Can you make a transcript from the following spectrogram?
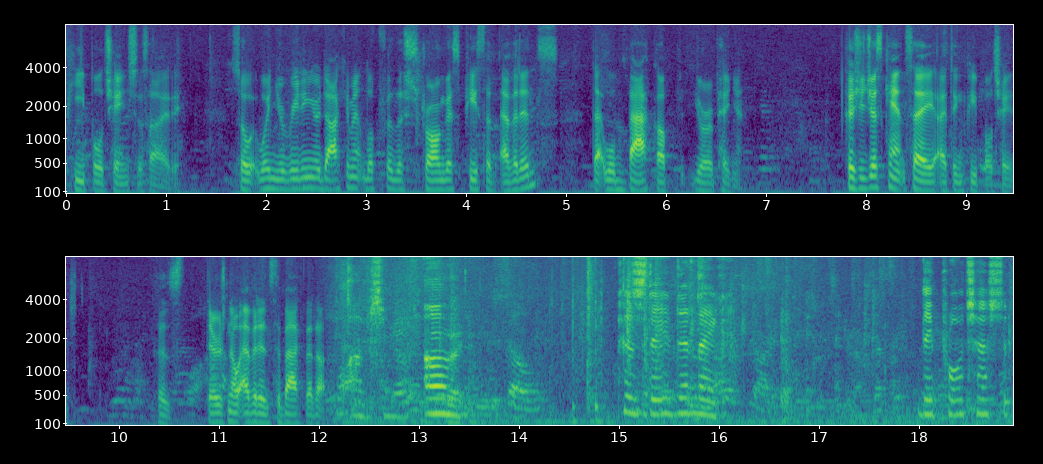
people change society. So when you're reading your document, look for the strongest piece of evidence that will back up your opinion. Because you just can't say, I think people changed. Because there's no evidence to back that up. Well, obviously. Um, because they did like they protested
